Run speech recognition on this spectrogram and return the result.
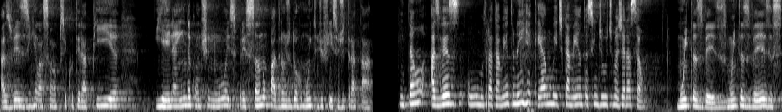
às vezes em relação à psicoterapia, e ele ainda continua expressando um padrão de dor muito difícil de tratar. Então, às vezes, o tratamento nem requer um medicamento assim de última geração. Muitas vezes, muitas vezes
